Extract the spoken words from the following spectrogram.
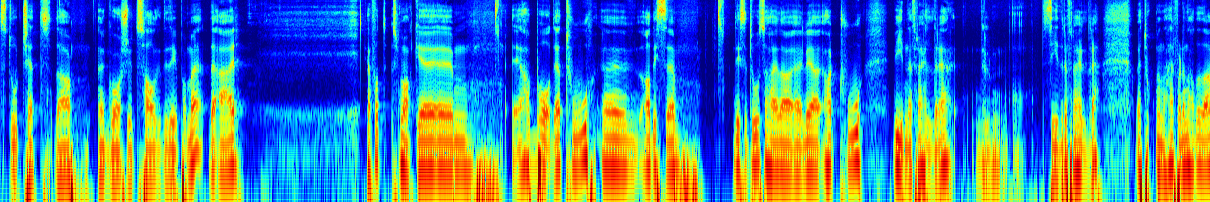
stort sett da eh, gårdsutsalg de driver på med. Det er Jeg har fått smake Jeg har både jeg har to av disse disse to, så har jeg da Eller jeg har to viner fra Heldre. Sidere fra Heldre. Og jeg tok med den her, for den hadde da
